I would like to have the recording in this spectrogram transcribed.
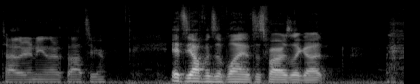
Tyler, any other thoughts here? It's the offensive line. That's as far as I got.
